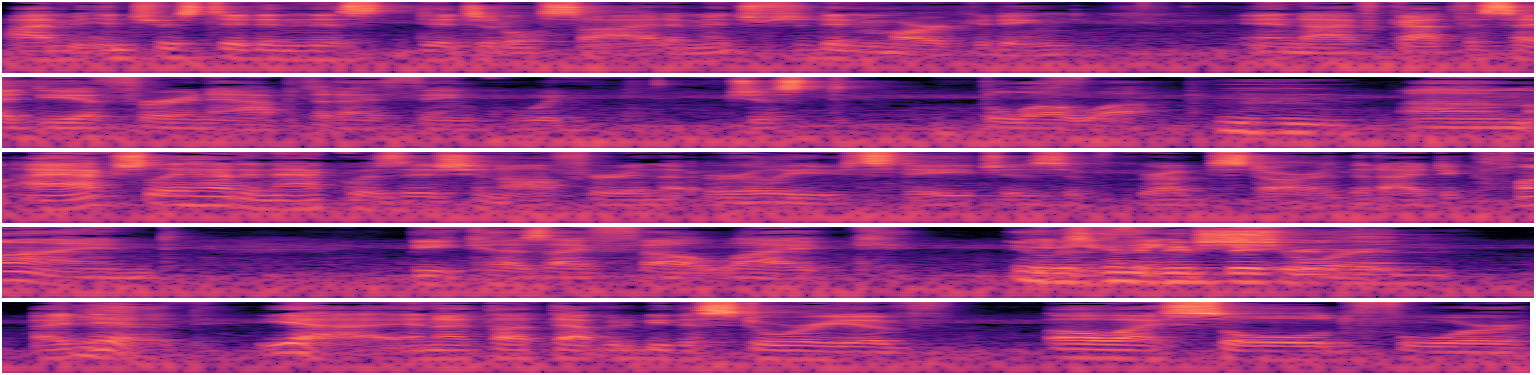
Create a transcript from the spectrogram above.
I'm interested in this digital side. I'm interested in marketing, and I've got this idea for an app that I think would just blow up. hmm Um, I actually had an acquisition offer in the early stages of Grubstar that I declined because I felt like It was going to be bigger short- than. I yeah. did, yeah, and I thought that would be the story of oh, I sold for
